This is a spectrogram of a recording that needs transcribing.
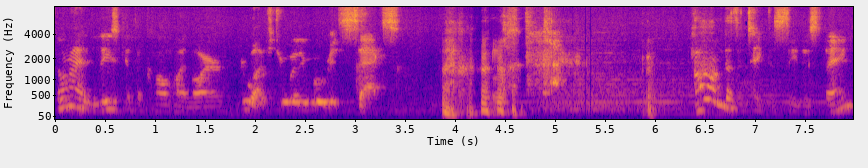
Don't I at least get to call my lawyer? You watch too many movies, Sax. How long does it take to see this thing?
